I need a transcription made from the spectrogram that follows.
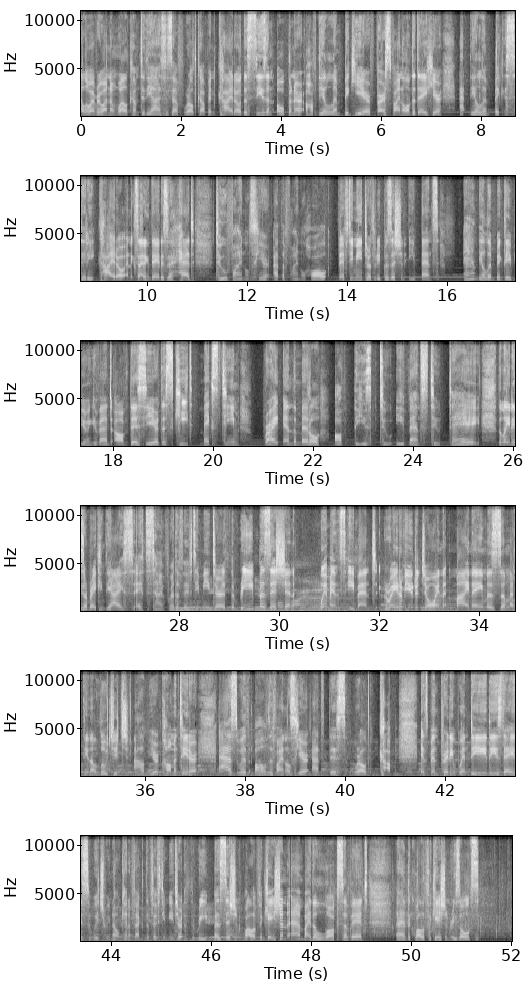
Hello, everyone, and welcome to the ISSF World Cup in Cairo, the season opener of the Olympic year, first final of the day here at the Olympic City, Cairo. An exciting day is ahead. Two finals here at the final hall, 50 meter three position events, and the Olympic debuting event of this year, the skeet mixed team right in the middle of these two events today. The ladies are breaking the ice. It's time for the 50 meter three position women's event. Great of you to join. My name is Martina Lucic. I'll be your commentator, as with all of the finals here at this World Cup. It's been pretty windy these days, which we know can affect the 50 meter three position qualification. And by the looks of it, and the qualification results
